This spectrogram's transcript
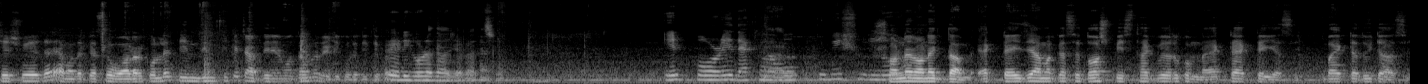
শেষ হয়ে যায় আমাদের কাছে অর্ডার করলে তিন দিন থেকে চার দিনের মধ্যে আমরা রেডি করে দিতে পারি রেডি করে দেওয়া যাবে আচ্ছা। এরপরে দেখাবো আর খুবই সুন্দর স্বর্ণের অনেক দাম। একটাই যে আমার কাছে দশ পিস থাকবে এরকম না একটা একটাই আছে বা একটা দুইটা আছে।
